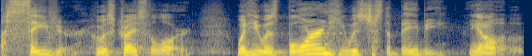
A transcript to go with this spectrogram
a Savior who is Christ the Lord. When he was born, he was just a baby, you know.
